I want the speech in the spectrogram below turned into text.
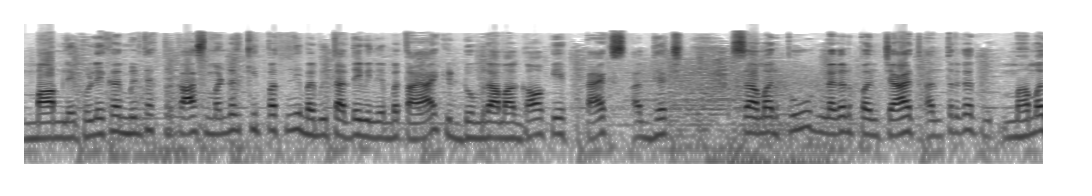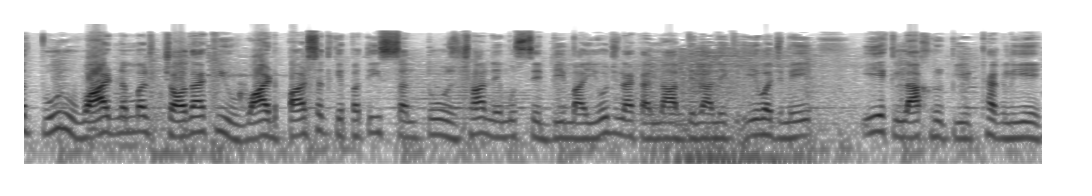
मामले को लेकर मृतक प्रकाश मंडल की पत्नी बबीता देवी ने बताया कि डुमरामा गाँव के पैक्स अध्यक्ष समरपुर नगर पंचायत अंतर्गत मोहम्मदपुर वार्ड नंबर 14 की वार्ड पार्षद के पति संतोष झा ने मुझसे बीमा योजना का लाभ दिलाने के एवज में एक लाख रुपए ठग लिए।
